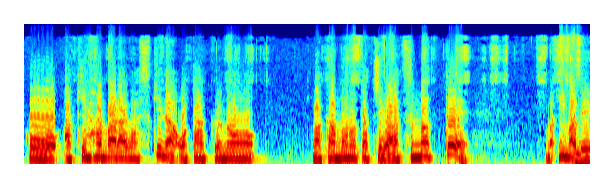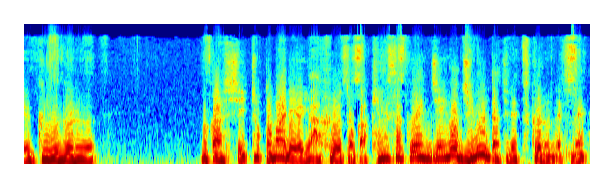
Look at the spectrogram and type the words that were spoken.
こう、秋葉原が好きなオタクの若者たちが集まって、まあ、今でいう Google、昔、ちょっと前でいう Yahoo とか検索エンジンを自分たちで作るんですね。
